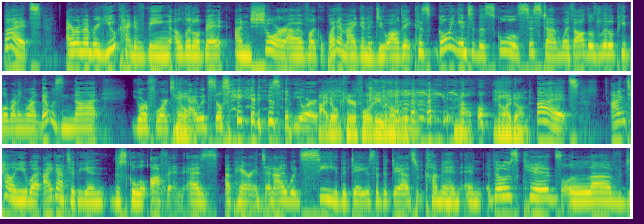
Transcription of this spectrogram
But I remember you kind of being a little bit unsure of like, what am I going to do all day? Because going into the school system with all those little people running around, that was not your forte. No. I would still say it isn't your. I don't care for it even a little bit. no, no, I don't. But I'm telling you what, I got to be in the school often as a parent, and I would see the days that the dads would come in, and those kids loved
